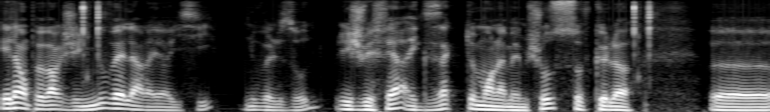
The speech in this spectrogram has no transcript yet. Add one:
Et là, on peut voir que j'ai une nouvelle area ici, nouvelle zone. Et je vais faire exactement la même chose, sauf que là, euh,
